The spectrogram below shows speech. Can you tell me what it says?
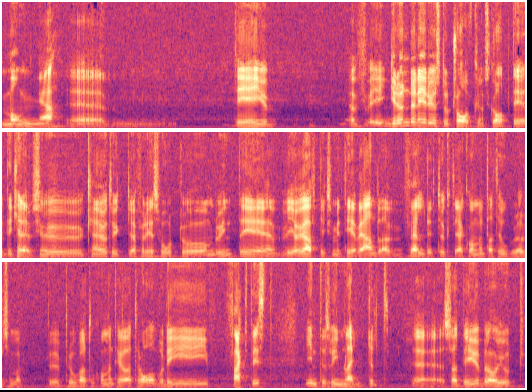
många. Eh, det är ju i grunden är det ju stor travkunskap. Det, det, krävs ju kan jag tycka för det är svårt och om du inte är. Vi har ju haft liksom i tv andra väldigt duktiga kommentatorer som har provat att kommentera trav och det är faktiskt inte så himla enkelt. Eh, så att det är ju bra gjort.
